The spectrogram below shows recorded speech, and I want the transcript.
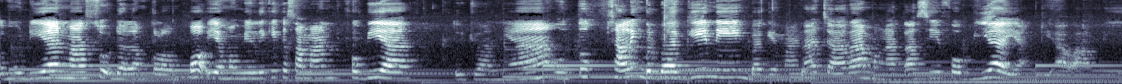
kemudian masuk dalam kelompok yang memiliki kesamaan fobia. Tujuannya untuk saling berbagi nih bagaimana cara mengatasi fobia yang dialami.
